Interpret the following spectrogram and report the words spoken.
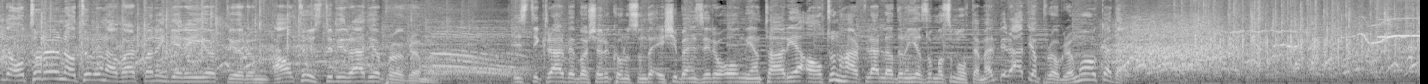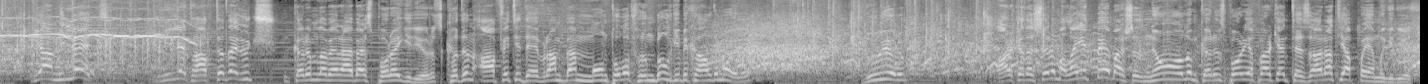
Ben de oturun oturun abartmanın gereği yok diyorum. Altı üstü bir radyo programı. İstikrar ve başarı konusunda eşi benzeri olmayan tarihe altın harflerle adının yazılması muhtemel bir radyo programı o kadar. Ya millet, millet haftada üç karımla beraber spora gidiyoruz. Kadın afeti devran ben montolof hımbıl gibi kaldım öyle. Duruyorum. Arkadaşlarım alay etmeye başladı. Ne oğlum karın spor yaparken tezahürat yapmaya mı gidiyorsun?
